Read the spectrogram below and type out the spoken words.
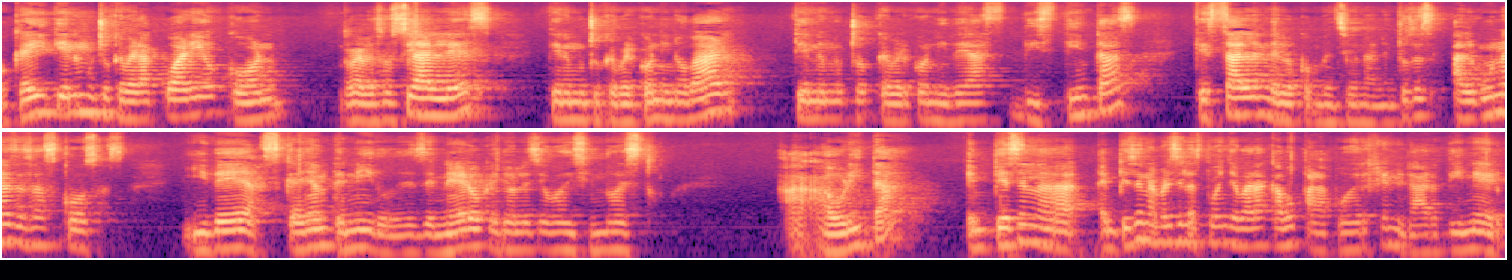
¿Ok? Tiene mucho que ver Acuario con redes sociales, tiene mucho que ver con innovar, tiene mucho que ver con ideas distintas que salen de lo convencional. Entonces, algunas de esas cosas, ideas que hayan tenido desde enero que yo les llevo diciendo esto, ahorita empiecen a, empiecen a ver si las pueden llevar a cabo para poder generar dinero.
